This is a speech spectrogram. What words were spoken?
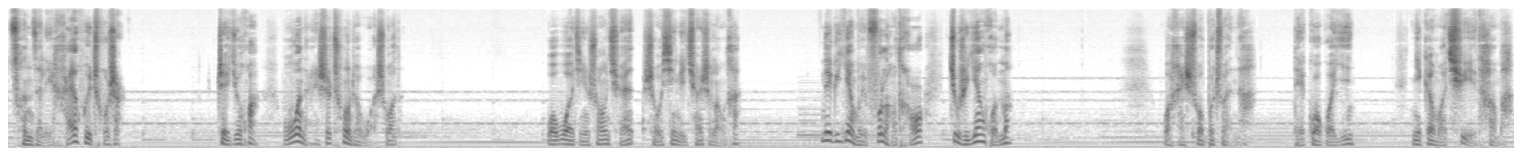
村子里还会出事儿。这句话吴乃是冲着我说的。我握紧双拳，手心里全是冷汗。那个燕尾服老头就是冤魂吗？我还说不准呢，得过过阴。你跟我去一趟吧。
